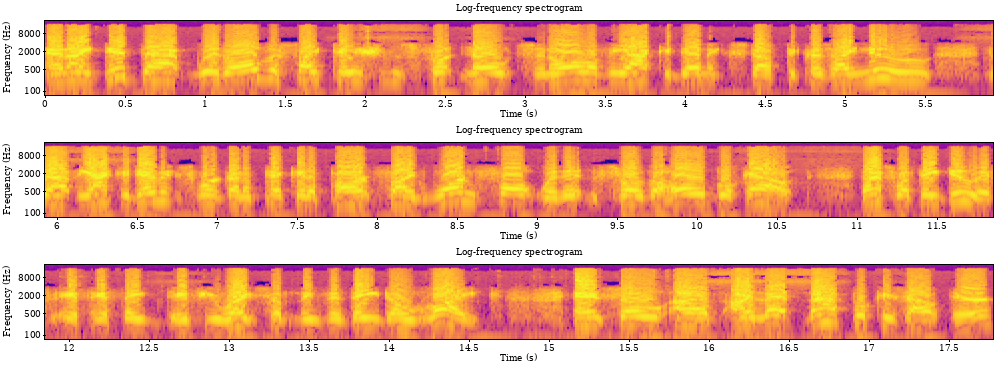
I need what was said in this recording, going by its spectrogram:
and I did that with all the citations, footnotes, and all of the academic stuff because I knew that the academics were going to pick it apart, find one fault with it, and throw the whole book out. That's what they do if, if, if they if you write something that they don't like. And so uh, I let that book is out there.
